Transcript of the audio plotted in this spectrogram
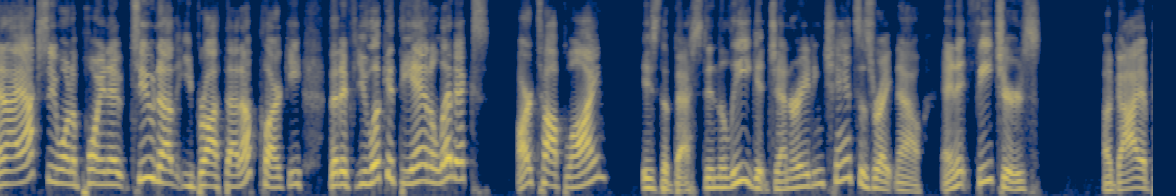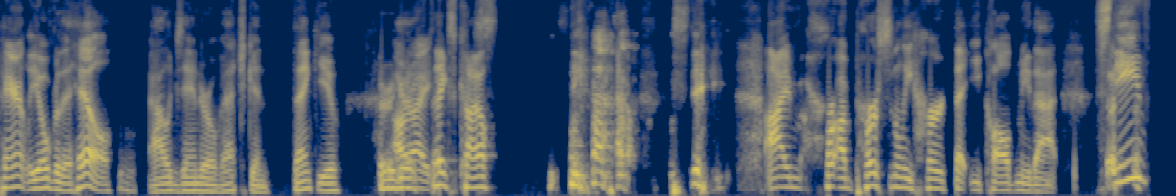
And I actually want to point out too, now that you brought that up, Clarky, that if you look at the analytics, our top line is the best in the league at generating chances right now, and it features a guy apparently over the hill, Alexander Ovechkin. Thank you. Very All good. right. Thanks, Kyle. I'm I'm personally hurt that you called me that. Steve,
